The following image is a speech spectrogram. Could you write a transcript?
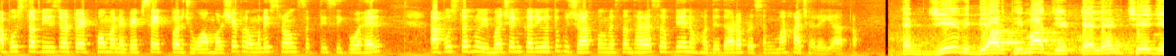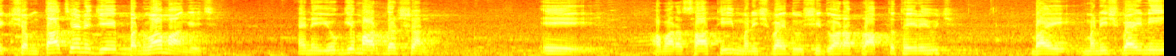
આ પુસ્તક ડિજિટલ પ્લેટફોર્મ અને વેબસાઇટ પર જોવા મળશે. કોંગ્રેસ પ્રમુખ શક્તિસિંહ ગોહેલ આ પુસ્તકનું વિમોચન કર્યું હતું. ગુજરાત કોંગ્રેસના ધારાસભ્ય અને હોદ્દેદારો પ્રસંગમાં હાજર રહ્યા હતા. એમ જે વિદ્યાર્થીમાં જે ટેલેન્ટ છે, જે ક્ષમતા છે ને જે બનવા માંગે છે, એને યોગ્ય માર્ગદર્શન એ અમારા સાથી મનીષભાઈ દોશી દ્વારા પ્રાપ્ત થઈ રહ્યું છે. ભાઈ મનીષભાઈની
